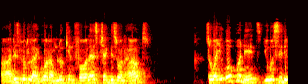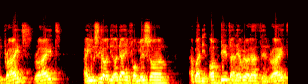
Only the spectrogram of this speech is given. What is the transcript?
Uh, this looks like what I'm looking for. Let's check this one out. So when you open it, you will see the price, right? And you see all the other information about the update and every other thing, right?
